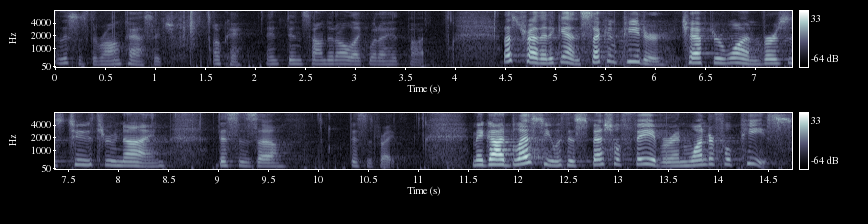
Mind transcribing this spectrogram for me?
This is the wrong passage. Okay, it didn't sound at all like what I had thought. Let's try that again. 2 Peter chapter 1, verses 2 through 9. This is, uh, this is right. May God bless you with his special favor and wonderful peace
